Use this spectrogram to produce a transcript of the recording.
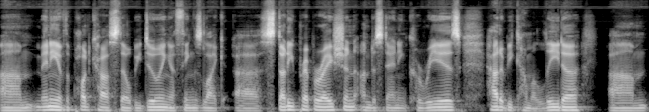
Um, many of the podcasts they'll be doing are things like uh, study preparation, understanding careers, how to become a leader, um,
